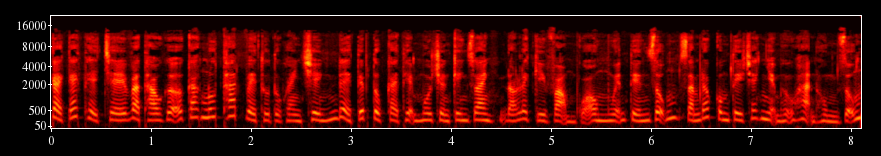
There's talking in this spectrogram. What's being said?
Cải cách thể chế và tháo gỡ các nút thắt về thủ tục hành chính để tiếp tục cải thiện môi trường kinh doanh, đó là kỳ vọng của ông Nguyễn Tiến Dũng, giám đốc công ty trách nhiệm hữu hạn Hùng Dũng,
